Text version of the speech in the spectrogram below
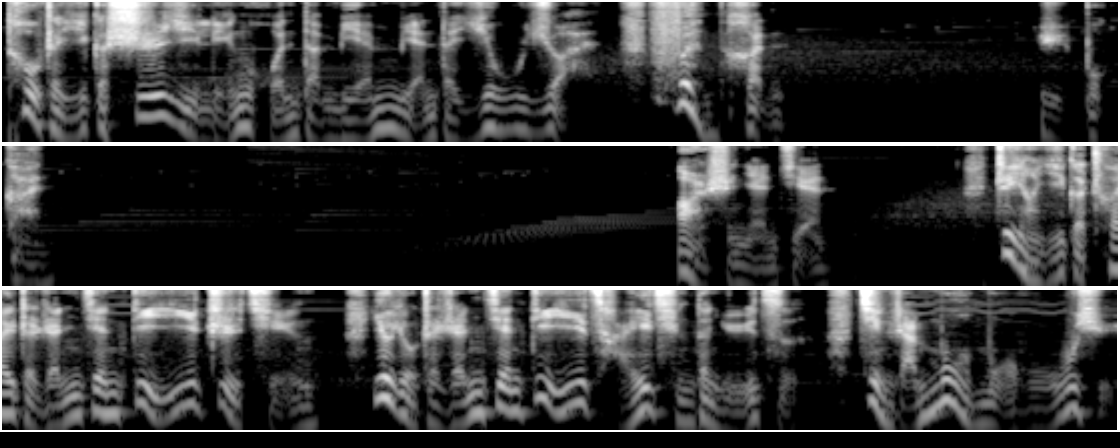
透着一个失意灵魂的绵绵的幽怨、愤恨与不甘。二十年间，这样一个揣着人间第一至情，又有着人间第一才情的女子，竟然默默无语。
